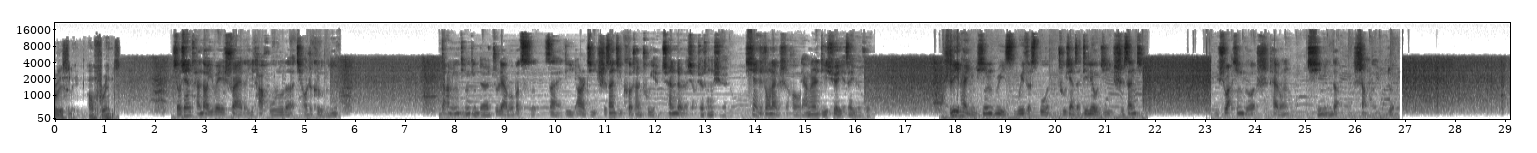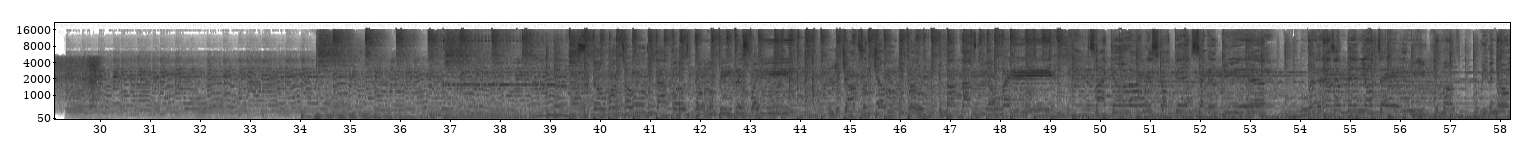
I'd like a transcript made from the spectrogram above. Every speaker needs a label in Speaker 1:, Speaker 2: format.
Speaker 1: Previously on Friends。
Speaker 2: 首先谈到一位帅的一塌糊涂的乔治·克鲁尼，大名鼎鼎的茱莉亚·罗伯茨在第二季十三集客串出演 Chandler 的小学同学。现实中那个时候，两个人的确也在约会。实力派女星 Reese Witherspoon 出现在第六季十三集，与施瓦辛格、史泰龙齐名的上个云顿。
